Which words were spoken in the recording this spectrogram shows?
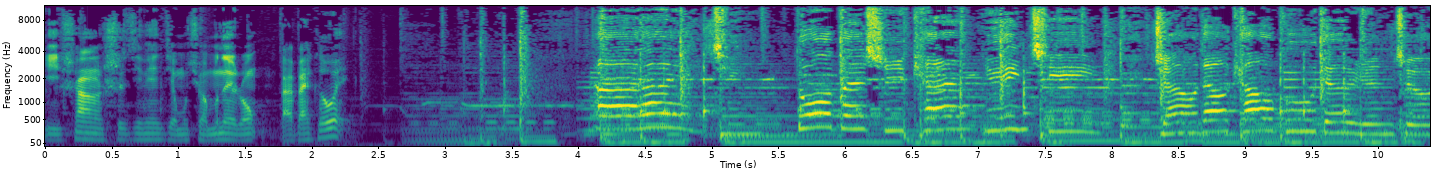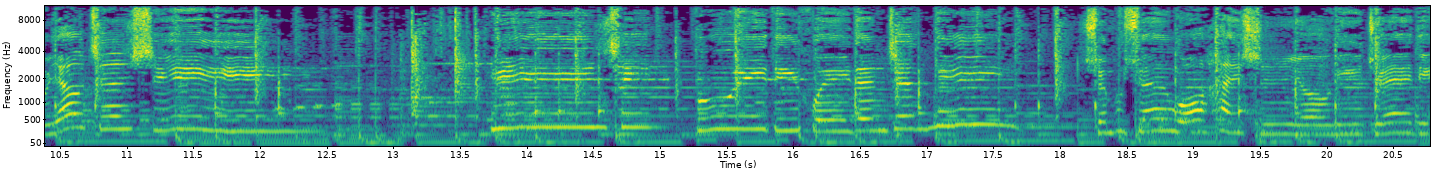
以上是今天节目全部内容，拜拜各位。爱情多半是看运气，找到靠谱的人就要珍惜。运气不一定会等着你，选不选我还是由你决定。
